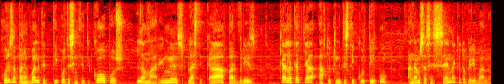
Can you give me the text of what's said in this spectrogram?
χωρίς να παρεμβάλλεται τίποτε συνθετικό όπως λαμαρίνες, πλαστικά, παρμπρίζ και άλλα τέτοια αυτοκινητιστικού τύπου ανάμεσα σε σένα και το περιβάλλον.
